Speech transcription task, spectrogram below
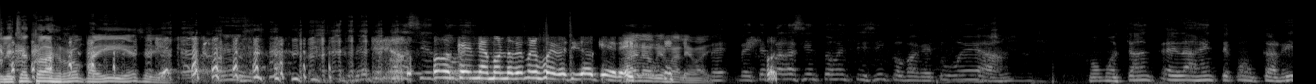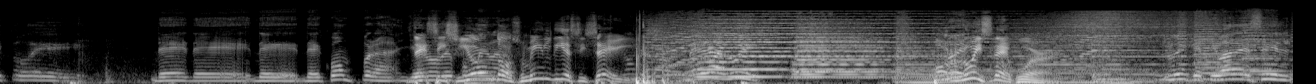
y le echan toda la ropa ahí. Ese. Ok, mi amor, nos vemos el jueves si Dios quiere. Love you, vale. Ve- Vete para la 125 para que tú veas cómo están la gente con carritos de, de, de, de, de compra. de Decisión comida. 2016 Mira, Luis, por Luis Network. Luis, que te iba a decir,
